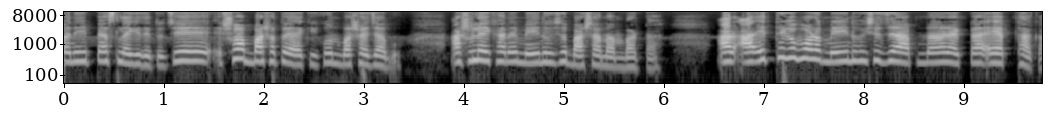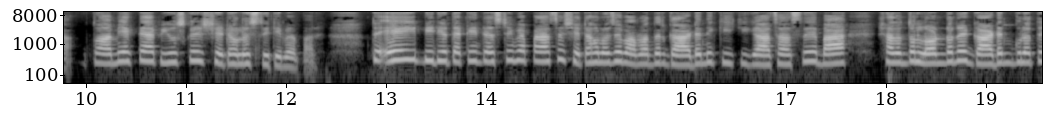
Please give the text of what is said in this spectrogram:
মানে প্যাস লেগে যেত যে সব বাসা তো একই, কোন বাসায় যাব? আসলে এখানে মেইন হয়েছে বাসা নাম্বারটা আর আর এর থেকে বড় মেইন হয়েছে যে আপনার একটা অ্যাপ থাকা। তো আমি একটা অ্যাপ ইউজ করি, সেটা হলো সিটি ম্যাপার তো এই ভিডিওতে একটা ইন্টারেস্টিং ব্যাপার আছে, সেটা হলো যে আমাদের গার্ডেনে কি কি গাছ আছে, বা সাধারণত লন্ডনের গার্ডেনগুলোতে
